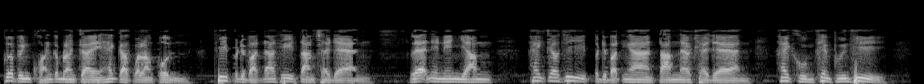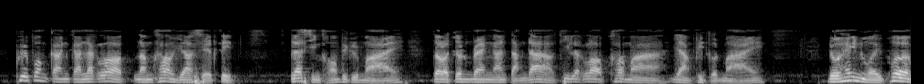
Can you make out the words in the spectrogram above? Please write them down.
เพื่อเป็นขวัญกำลังใจให้กับกำลังพลที่ปฏิบัติหน้าที่ตามชายแดน และเน้นย้ำให้เจ้าที่ปฏิบัติงานตามแนวชายแดน ให้คุมเข้มพื้นที่ เพื่อป้องกันการลักลอบนำเข้ายาเสพติด และสิ่งของผิดกฎหมาย ตลอดจนแรงงานต่างด้าวที่ลักลอบเข้ามาอย่างผิดกฎหมาย โดยให้หน่วยเพิ่ม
